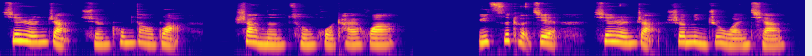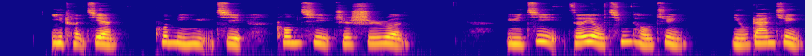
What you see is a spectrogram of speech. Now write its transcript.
仙人掌悬空倒挂。尚能存活开花，由此可见仙人掌生命之顽强，亦可见昆明雨季空气之湿润。雨季则有青头菌、牛肝菌，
